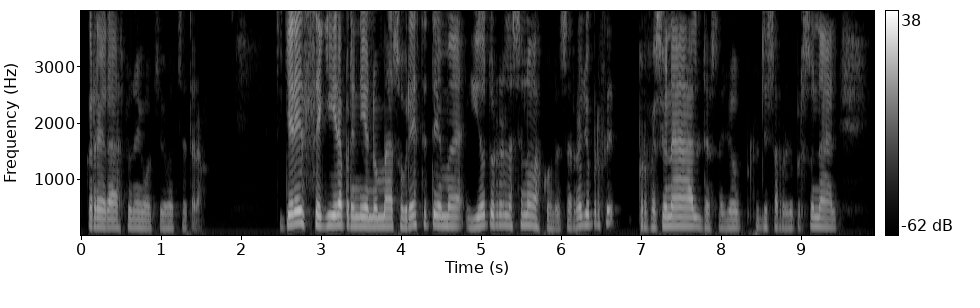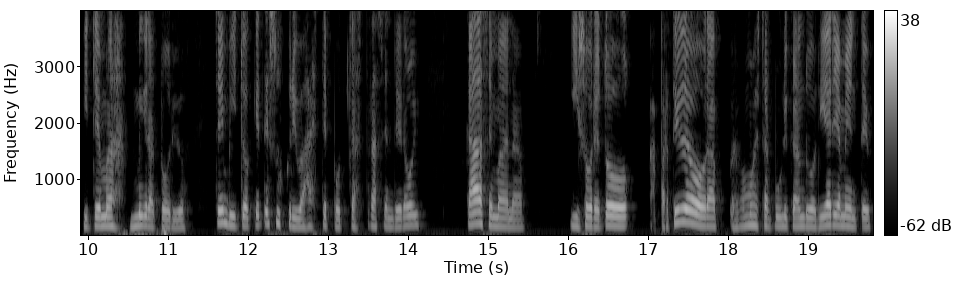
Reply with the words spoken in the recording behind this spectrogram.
tu carrera, tu negocio, etc. Si quieres seguir aprendiendo más sobre este tema y otros relacionados con desarrollo profesional, desarrollo, personal y temas migratorios, te invito a que te suscribas a este podcast Trascender Hoy cada semana y sobre todo a partir de ahora pues vamos a estar publicando diariamente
